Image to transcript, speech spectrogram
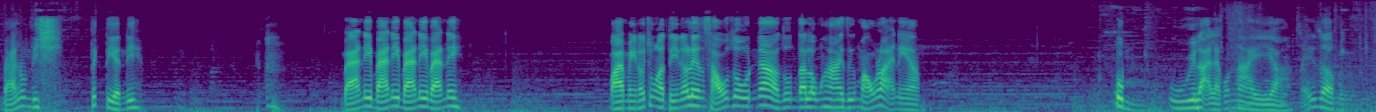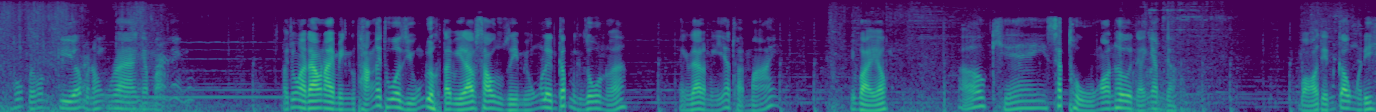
Bán luôn đi. Tích tiền đi. Bán đi bán đi bán đi bán đi. Bài mình nói chung là tí nó lên sáu zone nhá. Zone ta lông hai, giữ máu lại nè. Bùm. Ui, lại là con này à? Nãy giờ mình hút với con kia mà nó không ra anh em ạ. Nói chung là đao này mình thắng hay thua gì cũng được. Tại vì đao sau dù gì mình cũng lên cấp mình zone nữa. Thành ra là mình nghĩ là thoải mái. Như vậy không? Ok sát thủ ngon hơn nhỉ anh em nhỉ? Bỏ tiến công rồi đi.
